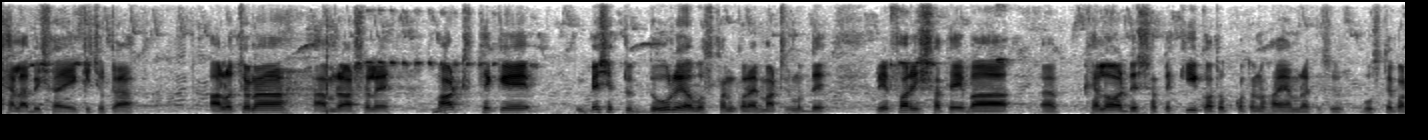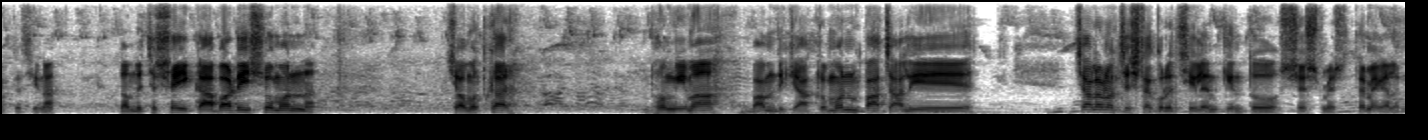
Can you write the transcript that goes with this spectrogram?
খেলা বিষয়ে কিছুটা আলোচনা। আমরা আসলে মাঠ থেকে বেশ একটু দূরে অবস্থান করায়, মাঠের মধ্যে রেফারির সাথে বা খেলোয়াড়দের সাথে কি কথোপকথন হয় আমরা কিছু বুঝতে পারতেছি না। দম দিচ্ছে সেই কাবাডি সুমন। চমৎকার ভঙ্গিমা বাম দিকে আক্রমণ, পা চালিয়ে চালানোর চেষ্টা করেছিলেন, কিন্তু শেষমেশ থেমে গেলেন।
